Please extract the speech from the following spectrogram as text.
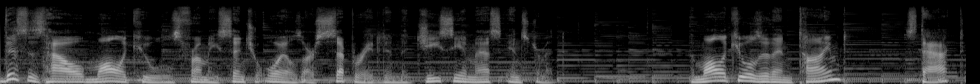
This is how molecules from essential oils are separated in the GCMS instrument. The molecules are then timed, stacked,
